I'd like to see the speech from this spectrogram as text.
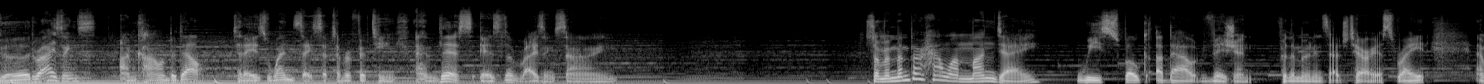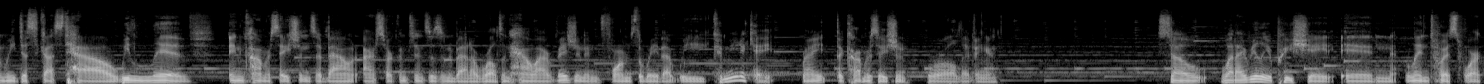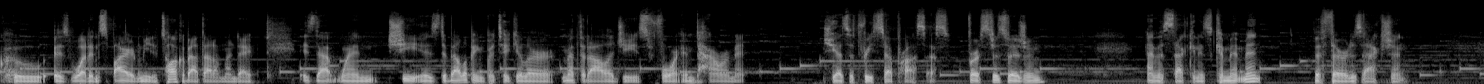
Good risings. I'm Colin Bedell. Today is Wednesday, September 15th, and this is the rising sign. So, remember how on Monday we spoke about vision for the moon in Sagittarius, right? And we discussed how we live in conversations about our circumstances and about our world, and how our vision informs the way that we communicate, right? The conversation we're all living in. So, what I really appreciate in Lynn Twist's work, who is what inspired me to talk about that on Monday, is that when she is developing particular methodologies for empowerment, she has a three step process. First is vision, and the second is commitment, the third is action.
